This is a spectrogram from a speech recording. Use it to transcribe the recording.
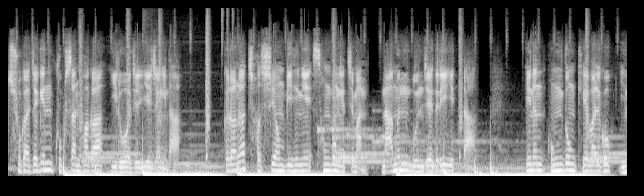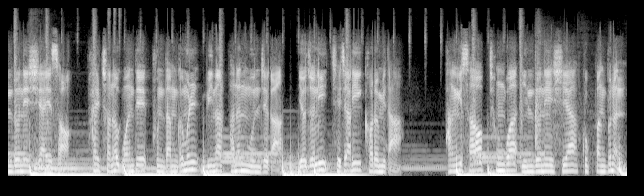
추가적인 국산화가 이루어질 예정이다. 그러나 첫 시험 비행에 성공했지만 남은 문제들이 있다. 이는 공동개발국 인도네시아에서 8천억 원대 분담금을 미납하는 문제가 여전히 제자리 걸음이다. 방위사업청과 인도네시아 국방부는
